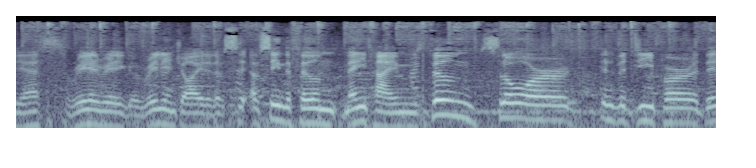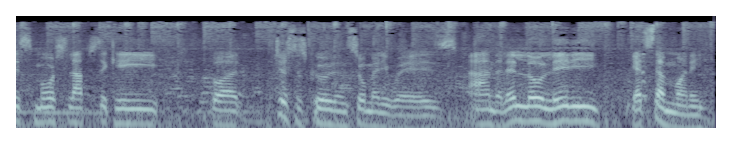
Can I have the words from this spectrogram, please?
Yes, really, really good. Really enjoyed it. I've, se- I've seen the film many times. Film slower, a little bit deeper, this more slapsticky, but just as good in so many ways. And the little old lady gets the money.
